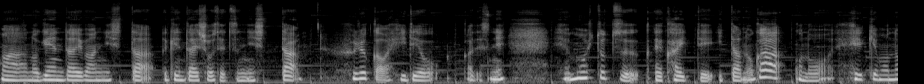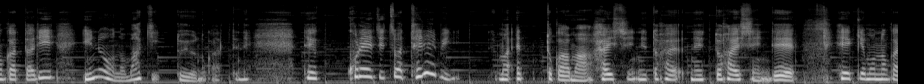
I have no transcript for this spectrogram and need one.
まあ、あの現代版にした現代小説にした古川秀夫がですね、えー、もう一つ、えー、書いていたのがこの「平家物語犬王の巻」というのがあってねでこれ実はテレビまあ、とかまあ配信ネットネット配信で「平家物語」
